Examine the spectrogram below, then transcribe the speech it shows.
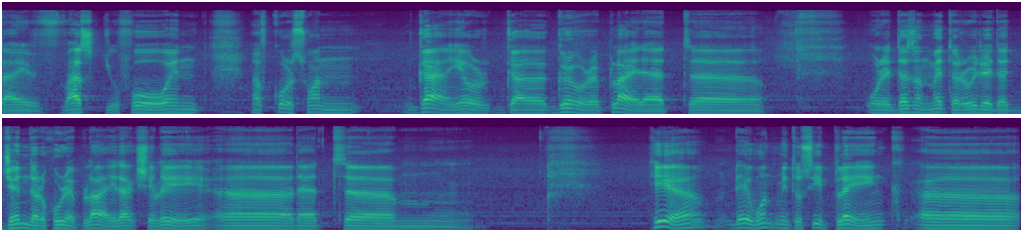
I've asked you for and of course one guy or girl replied that uh, or it doesn't matter really the gender who replied actually uh, that um, here they want me to see playing uh,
